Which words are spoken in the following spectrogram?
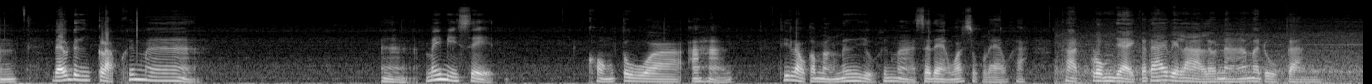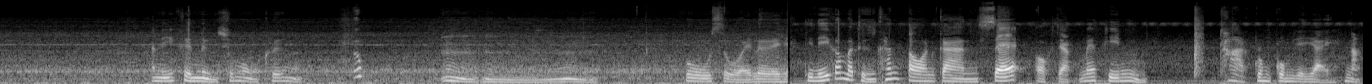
นแล้วดึงกลับขึ้นมา อ่า ไม่มีเศษของตัวอาหารที่เรากำลังนึ่งอยู่ขึ้นมา แสดงว่าสุกแล้วค่ะ ถาดกลมใหญ่ก็ได้เวลาแล้วนะ มาดูกัน อันนี้คือหนึ่งชั่วโมงครึ่งอุ๊บ อืมหือฟูสวยเลย ทีนี้ก็มาถึงขั้นตอนการแซะออกจากแม่พิมพ์ ถาดกลมๆใหญ่ ๆ หนัก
